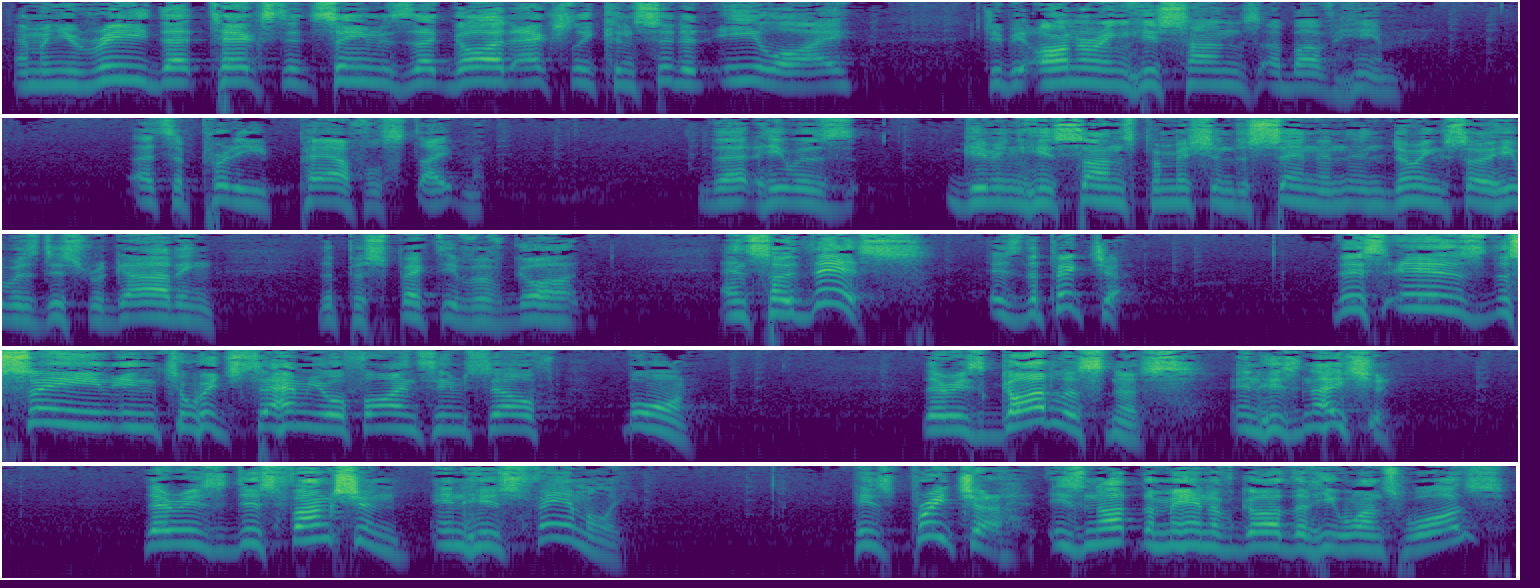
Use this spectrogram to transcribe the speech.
And when you read that text, it seems that God actually considered Eli to be honoring his sons above him. That's a pretty powerful statement. That he was giving his sons permission to sin, and in doing so, he was disregarding the perspective of God. And so, this is the picture. This is the scene into which Samuel finds himself born. There is godlessness in his nation. There is dysfunction in his family. His preacher is not the man of God that he once was.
